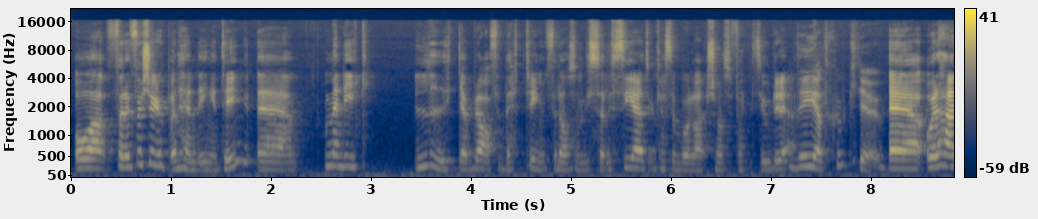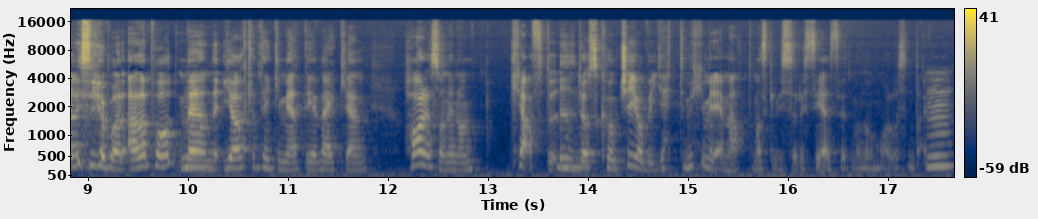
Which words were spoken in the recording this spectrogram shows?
Och för den första gruppen hände ingenting eh, men det gick lika bra förbättring för de som visualiserade att de kastade bollar som de som faktiskt gjorde det. Det är helt sjukt ju. Eh, och det här lyssnar jag på en annan podd mm. men jag kan tänka mig att det verkligen har en sån enorm kraft och mm. idrottscoacher jobbar jättemycket med det med att man ska visualisera sig att man når mål och sånt där. Mm.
